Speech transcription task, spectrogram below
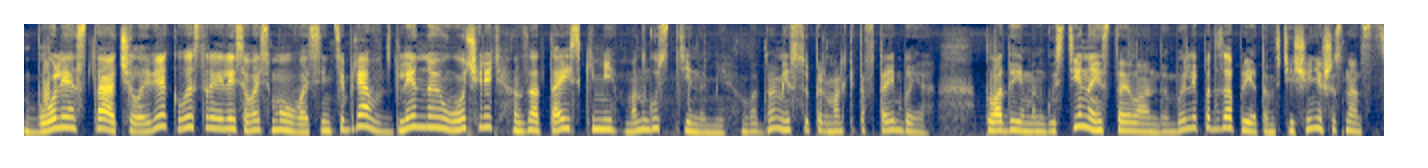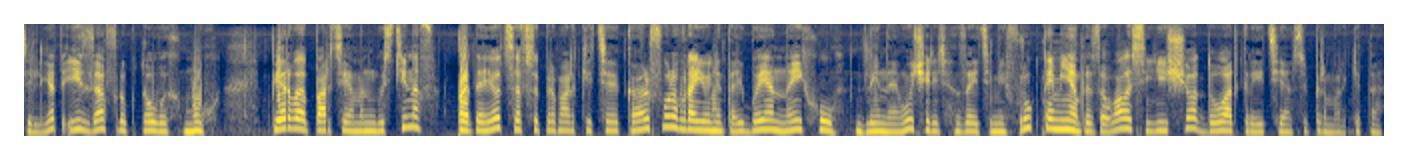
Более ста человек выстроились 8 сентября в длинную очередь за тайскими мангустинами в одном из супермаркетов Тайбэя. Плоды мангустина из Таиланда были под запретом в течение 16 лет из-за фруктовых мух. Первая партия мангустинов продается в супермаркете Carrefour в районе Тайбэя Нэйху. Длинная очередь за этими фруктами образовалась еще до открытия супермаркета.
